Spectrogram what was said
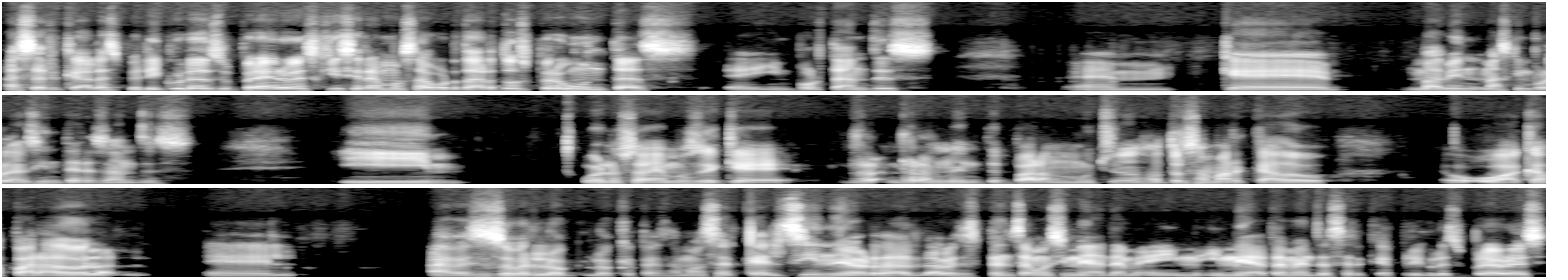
acerca de las películas de superhéroes. Quisiéramos abordar dos preguntas eh, importantes em, que más bien, más que importantes, interesantes. Y bueno, sabemos de que realmente para muchos de nosotros ha marcado o, ha acaparado el, a veces sobre lo, lo, que pensamos acerca del cine, ¿verdad? A veces pensamos inmediatamente, inmediatamente acerca de películas superiores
